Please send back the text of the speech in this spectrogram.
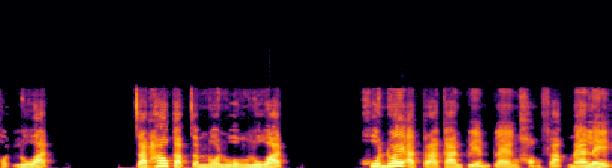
ขดลวด จะเท่ากับจำนวนวงลวด คูณด้วยอัตราการเปลี่ยนแปลงของฟลักแม่เหล็ก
